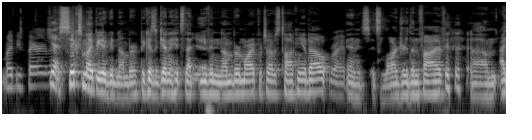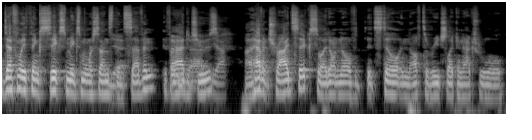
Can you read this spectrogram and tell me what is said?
might be fair? Yeah, six might be a good number because again, it hits that yeah. even number mark which I was talking about, right? And it's it's larger than five. um, I definitely think six makes more sense yeah. than seven if I had to choose. Yeah. I haven't tried six, so I don't know if it's still enough to reach like an actual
